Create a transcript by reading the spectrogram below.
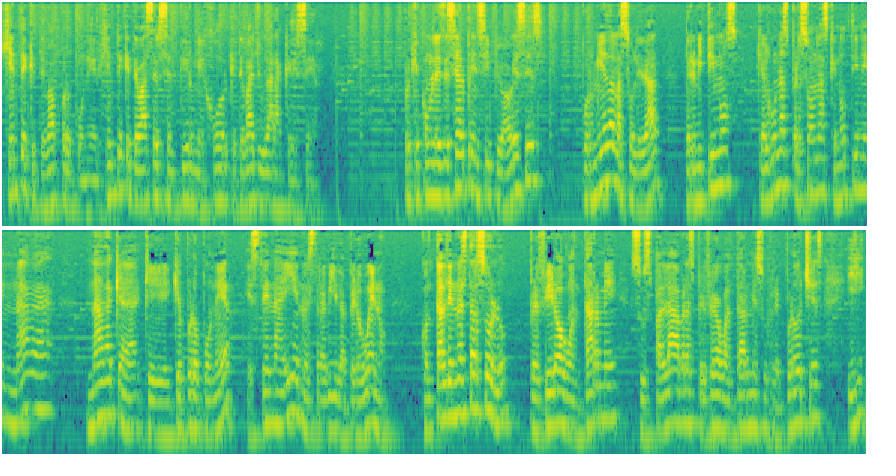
gente que te va a proponer, gente que te va a hacer sentir mejor, que te va a ayudar a crecer. Porque como les decía al principio, a veces por miedo a la soledad permitimos que algunas personas que no tienen nada, nada que, que, proponer estén ahí en nuestra vida. Pero bueno, con tal de no estar solo, prefiero aguantarme sus palabras, prefiero aguantarme sus reproches y,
